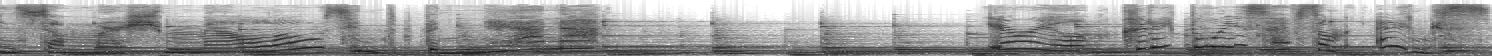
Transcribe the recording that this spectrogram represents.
and some marshmallows and banana. Ariel, could I please have some eggs?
